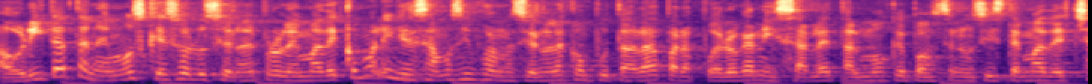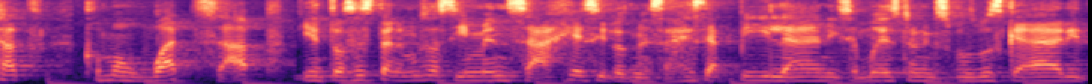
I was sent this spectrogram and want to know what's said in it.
Ahorita tenemos que solucionar el problema de cómo le ingresamos información a la computadora para poder organizarla de tal modo que podamos tener un sistema de chat como WhatsApp. Y entonces tenemos así mensajes y los mensajes se apilan y se muestran y nos podemos buscar y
